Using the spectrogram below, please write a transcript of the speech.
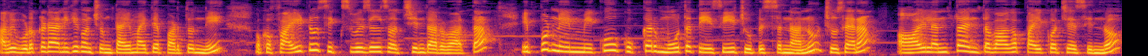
అవి ఉడకడానికి కొంచెం టైం అయితే పడుతుంది. ఒక ఫైవ్ టు సిక్స్ విజిల్స్ వచ్చిన తర్వాత ఇప్పుడు నేను మీకు కుక్కర్ మూత తీసి చూపిస్తున్నాను. చూసారా? ఆయిల్ అంతా ఎంత బాగా పైకి వచ్చేసిందో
